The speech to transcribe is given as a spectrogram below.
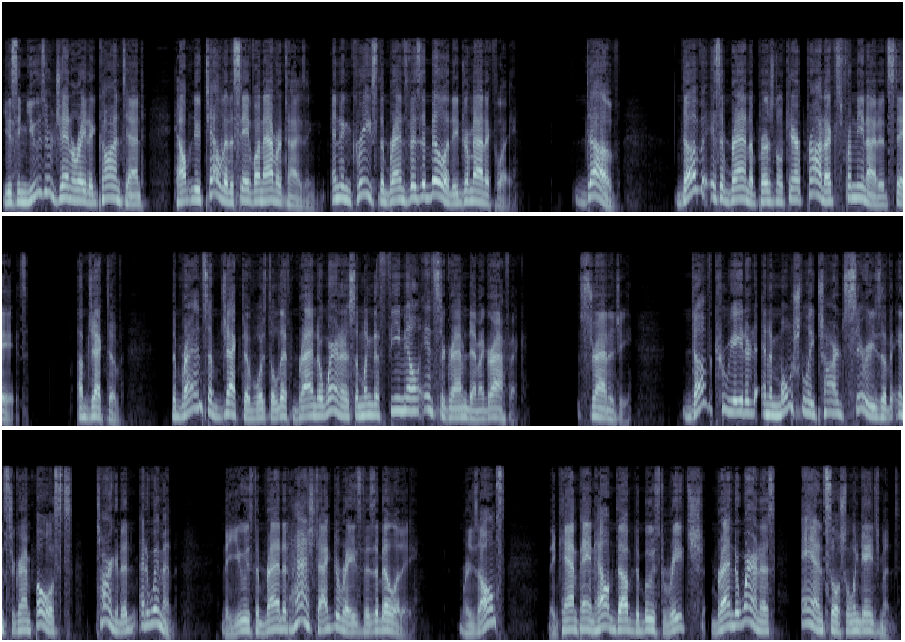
using user-generated content helped Nutella to save on advertising and increase the brand's visibility dramatically. Dove. Dove is a brand of personal care products from the United States. Objective. The brand's objective was to lift brand awareness among the female Instagram demographic. Strategy. Dove created an emotionally charged series of Instagram posts targeted at women. They used a branded hashtag to raise visibility. Results? The campaign helped Dove to boost reach, brand awareness, and social engagement.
